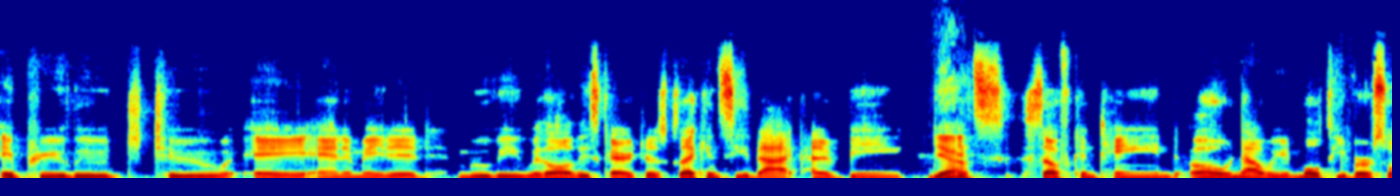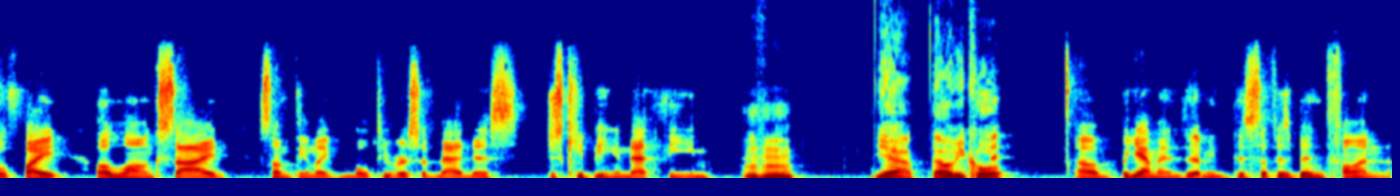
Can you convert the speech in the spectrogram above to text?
a prelude to a animated movie with all these characters because I can see that kind of being Yeah. it's self-contained. Oh, now we multiversal fight alongside something like Multiverse of Madness, just keeping in that theme. Mm-hmm. Yeah, that would be cool. Uh, but yeah, man, I mean, this stuff has been fun.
